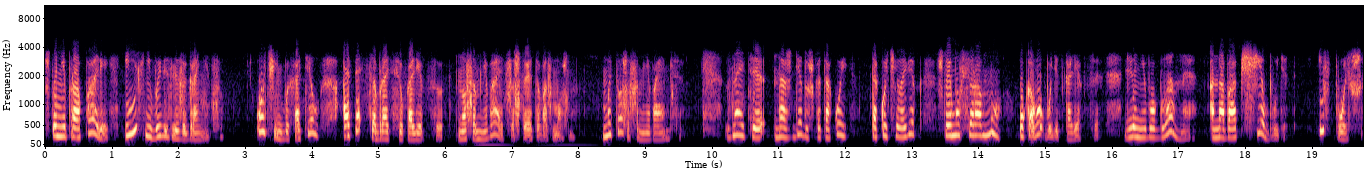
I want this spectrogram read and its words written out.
что не пропали и их не вывезли за границу. Очень бы хотел опять собрать всю коллекцию, но сомневается, что это возможно. Мы тоже сомневаемся. Знаете, наш дедушка такой, такой человек, что ему все равно, у кого будет коллекция. Для него главное, она вообще будет и в Польше,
